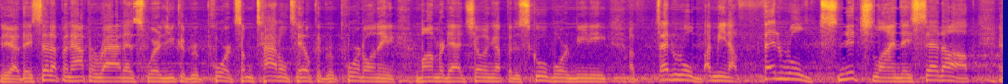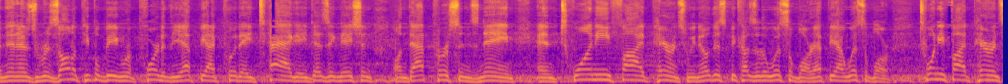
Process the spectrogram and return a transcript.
Yeah, they set up an apparatus where you could report, some tattletale could report on a mom or dad showing up at a school board meeting, a federal, I mean, a federal snitch line they set up. And then as a result of people being reported, the FBI put a tag, a designation on that person's name. And 25 parents, we know this because of the whistleblower, FBI whistleblower, 25 parents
